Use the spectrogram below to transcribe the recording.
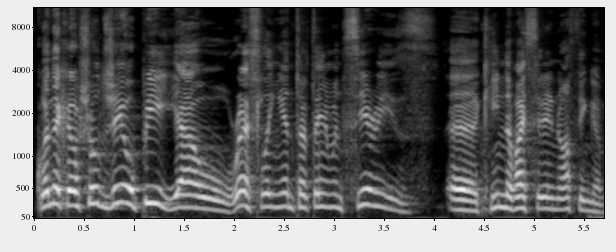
quando é que é o show do JOP? E há o Wrestling Entertainment Series, uh, que ainda vai ser em Nottingham.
